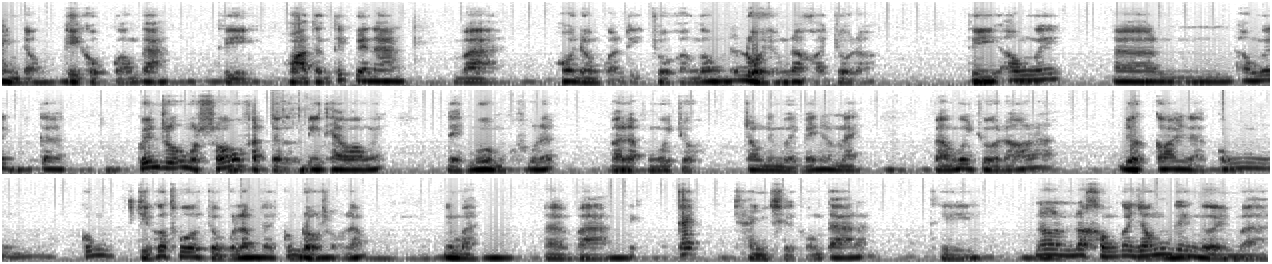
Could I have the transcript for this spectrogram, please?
hành động kỳ cục của ông ta thì hòa thượng thích viên an và hội đồng quản trị chùa Quảng Ngông đã đuổi ông ra khỏi chùa đó. Thì ông ấy uh, ông ấy uh, quyến rũ một số phật tử đi theo ông ấy để mua một khu đất và lập một ngôi chùa trong đến mười mấy năm nay. Và ngôi chùa đó, đó được coi là cũng cũng chỉ có thua chùa của Lâm thôi cũng đồ sộ lắm. Nhưng mà Ờ, và cái cách hành xử của ông ta đó thì nó nó không có giống cái người mà,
